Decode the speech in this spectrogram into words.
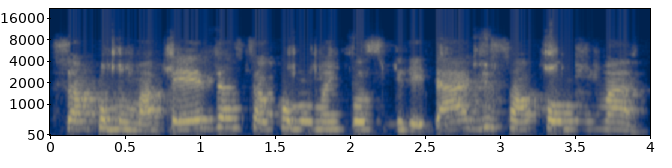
só como uma perda, só como uma impossibilidade, só como uma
